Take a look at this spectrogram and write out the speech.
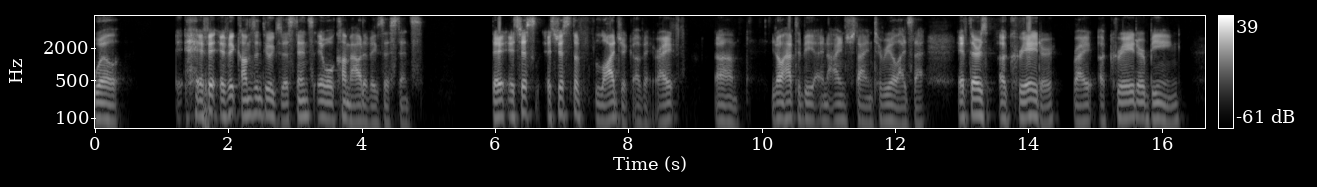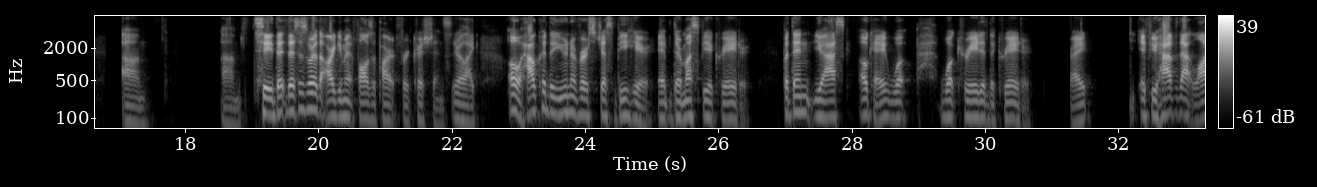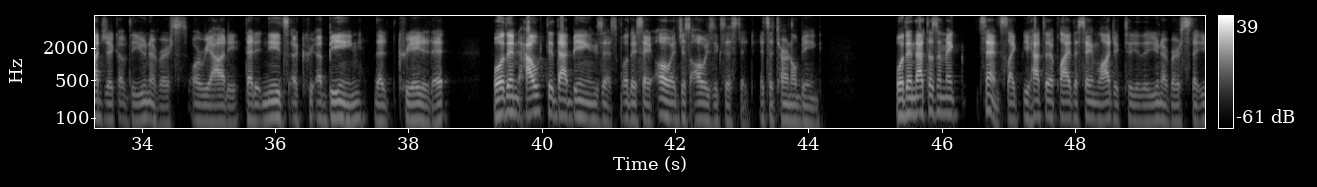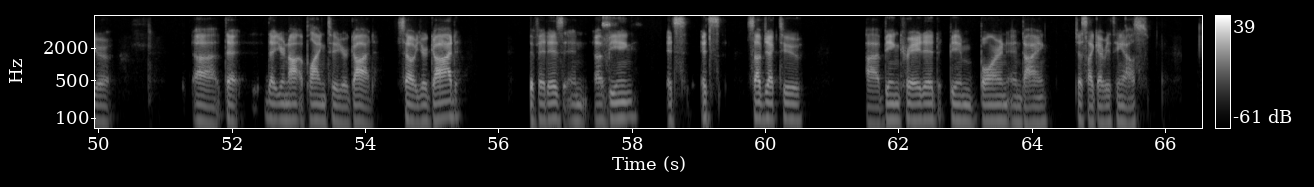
will if it if it comes into existence it will come out of existence. It's just it's just the logic of it right? Um, you don't have to be an einstein to realize that. If there's a creator right a creator being um, um, see th- this is where the argument falls apart for christians. You're like oh how could the universe just be here? It, there must be a creator. But then you ask okay what what created the creator? Right? If you have that logic of the universe or reality that it needs a, a being that created it well then how did that being exist? Well they say oh it just always existed. It's eternal being. Well then that doesn't make sense. Like you have to apply the same logic to the universe that you're uh that that you're not applying to your god so your god if it is in a being it's it's subject to uh, being created, being born, and dying, just like everything else.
